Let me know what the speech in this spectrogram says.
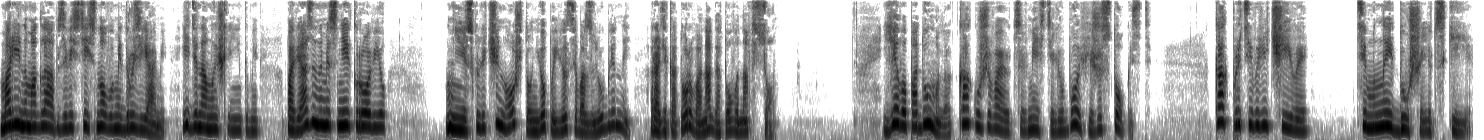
Марина могла обзавестись новыми друзьями, единомышленниками, повязанными с ней кровью. Не исключено, что у нее появился возлюбленный, ради которого она готова на все. Ева подумала, как уживаются вместе любовь и жестокость, как противоречивы, темны души людские,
